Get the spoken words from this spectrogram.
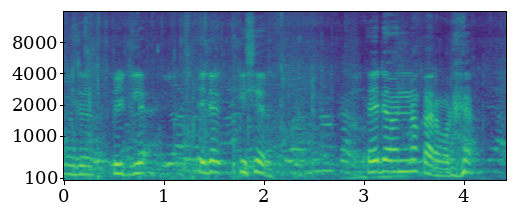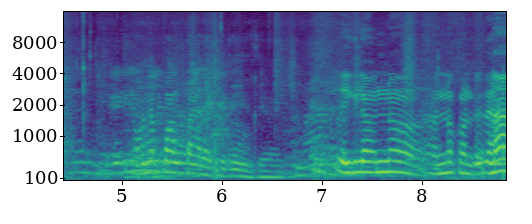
ওই যে পিটলে এটা কিসের? এটা অন্য কার বড় এইগুলা অন্য অন্য কোনটা না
